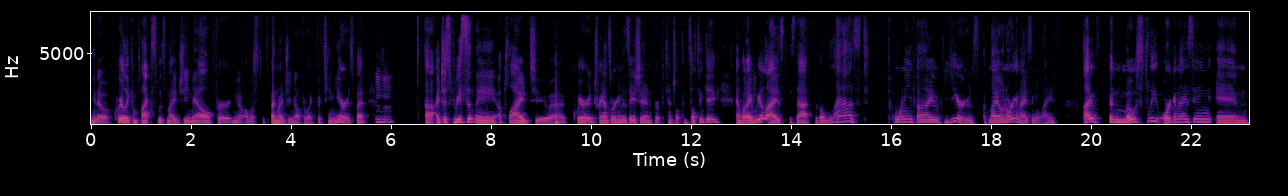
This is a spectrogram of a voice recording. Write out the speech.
you know, queerly complex was my Gmail for, you know, almost, it's been my Gmail for like 15 years, but mhm, uh, I just recently applied to a queer and trans organization for a potential consulting gig. And what I Mhm. realized is that for the last 25 years of my own organizing life, I've been mostly organizing in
